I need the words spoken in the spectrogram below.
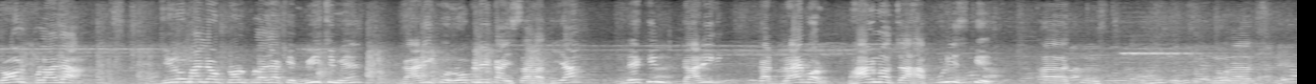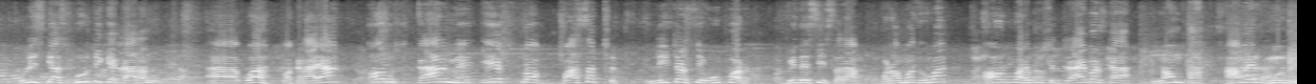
टोल प्लाजा, ज़ीरो माइल और टोल प्लाजा के बीच में गाड़ी को रोकने का इशारा दिया, लेकिन गाड़ी का ड्राइवर भागना चाहा। पुलिस की पुलिस के स्फूर्ति के कारण वह पकड़ाया और उस कार में एक सौ बासठ लीटर से ऊपर विदेशी शराब बरामद हुआ और वह उस ड्राइवर का नाम था हावेल मुर्मू,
